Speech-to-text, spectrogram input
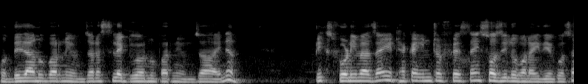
खोज्दै जानुपर्ने हुन्छ र सिलेक्ट गर्नुपर्ने हुन्छ होइन? पिक्स फोडीमा चाहिँ ठ्याक्कै इन्टरफेस चाहिँ सजिलो बनाइदिएको छ।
